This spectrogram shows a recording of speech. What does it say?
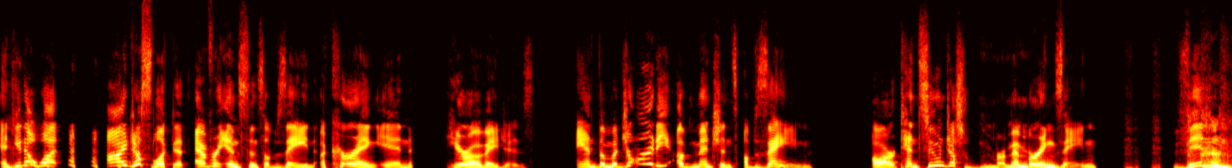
And you know what? I just looked at every instance of Zane occurring in Hero of Ages. And the majority of mentions of Zane are TenSoon just remembering Zane, Vin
